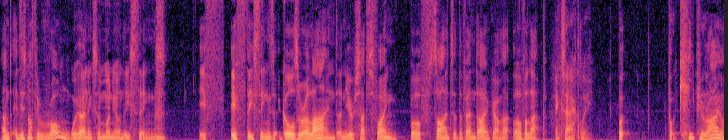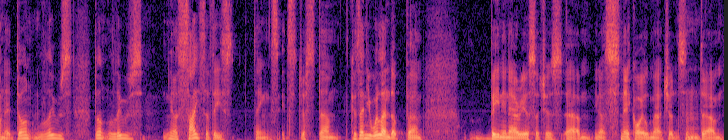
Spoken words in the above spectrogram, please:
and it is nothing wrong with earning some money on these things. Mm. If if these things goals are aligned and you're satisfying both sides of the Venn diagram that overlap. Exactly. But but keep your eye on it. Don't lose don't lose you know sight of these things. It's just because then you will end up um, being in areas such as um, you know snake oil merchants and Mm. um,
